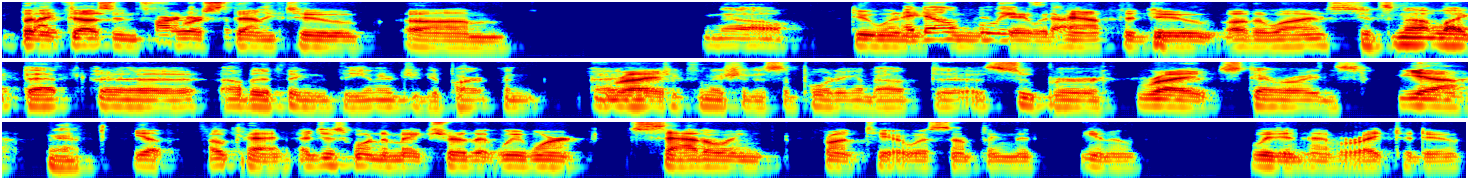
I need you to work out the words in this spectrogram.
But it doesn't being part of force them to, um, No, do don't anything that they believe would so. have to do otherwise? it's not like that, uh, other thing that the Energy Department, uh, Right. Energy Commission is supporting about, uh, super Right, steroids. yeah. Yeah. Yep, okay. I just wanted to make sure that we weren't saddling Frontier with something that, you know, we didn't have a right to do.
